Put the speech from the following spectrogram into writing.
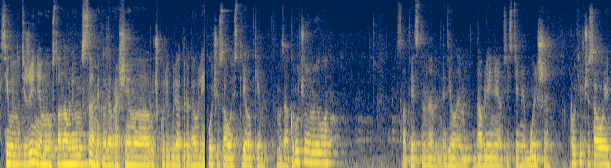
Силу натяжения мы устанавливаем сами, когда вращаем э, ручку регулятора давления по часовой стрелке. Мы закручиваем его, соответственно делаем давление в системе больше против часовой,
